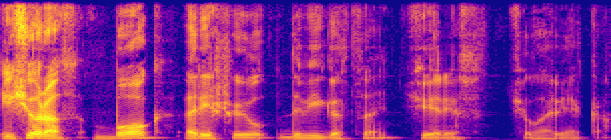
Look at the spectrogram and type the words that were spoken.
Еще раз, Бог решил двигаться через человека.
